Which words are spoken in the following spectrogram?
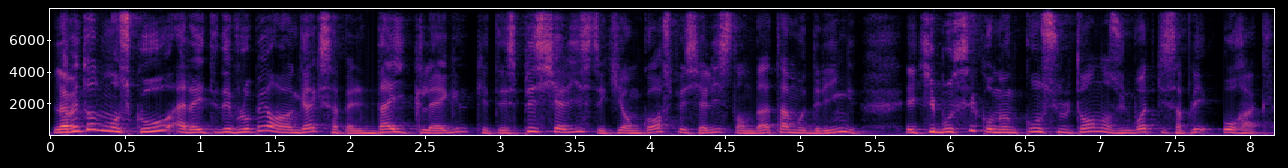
La méthode Moscow, elle a été développée par un gars qui s'appelle Dai Clegg, qui était spécialiste et qui est encore spécialiste en data modeling, et qui bossait comme un consultant dans une boîte qui s'appelait Oracle.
